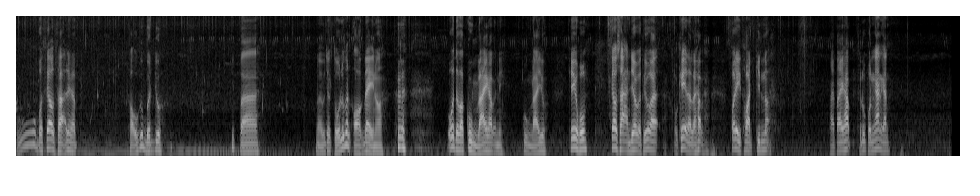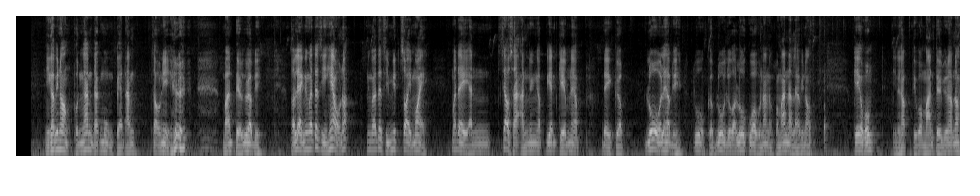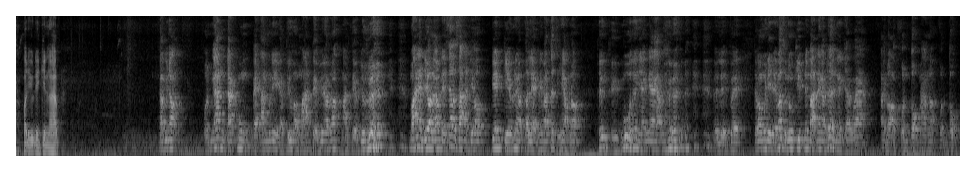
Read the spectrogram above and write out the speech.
อู้บ่แซวสะเลยครับ เขาคือเบิดอยู่พี่ปลาหน่อยมาจากโตหรือมันออกได้เนาะ โอ้แต่ว่ากุ้งหลายครับอันนี้ กุ้งหลายอยู่โอเคครับผมแซวสะอันเดียวก็ถือว่าโอเคแล้วละครับพอได้ทอดกินเนาะไปไปครับสรุปผลงานกัน นี่ครับพี่น้องผลงานดักมุ่งแปดอันเจ้านี่บ้านเติบอยู่ครับดิตอนแรกนึกว่าแต่สีแห้วเนาะนึกว่าแต่สีมิดซอยม้อยมาได้อันเจ้าสาอันหนึงครับเปลี่ยนเกมเลยครับได้เกือบโลเลยครับนี่โลเกือบโลหรือว่าโลกลัวผมนั่นประมาณนั้นแหละครับพี่น้องโอเคครับผม นี่นะครับถือว่ามันเติบอยู่นะครับเนาะพอด้อยู่ด้กินแล้วครับครับพี่น้องผลงานดักมุ้งแปดอันมื้อนี้ก็ถือว่ามันเติบอยู่นะครับเนาะมันเติบอยู่ มันอันเดียวแหละครับได้เจ้าสาอันเดียวเปลี่ยนเกมเลยครับตอนแรกนึกว่าแต่สีเหี่ยเนาะถึงถืองูถึงอย่างแน่ครับไปเลยไปแต่ว่ามื้อนี้ได้มาสรุปคลิปในบ้านนะครับเด้อเนื่องจากว่าข้างนอกฝนตกนะครับเนาะฝนตก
